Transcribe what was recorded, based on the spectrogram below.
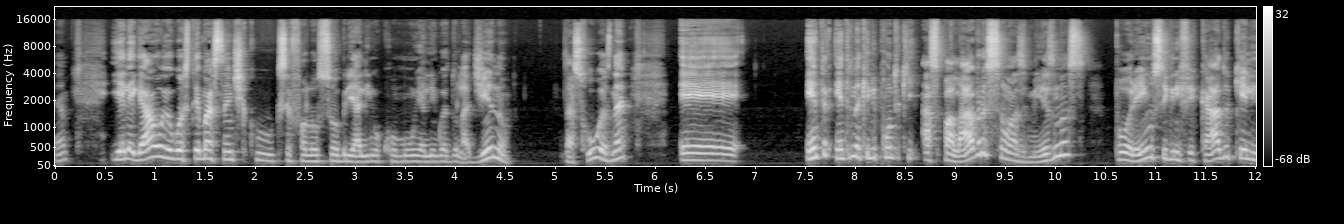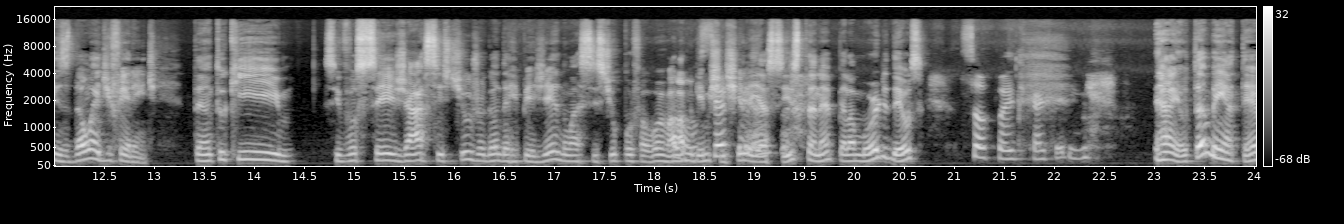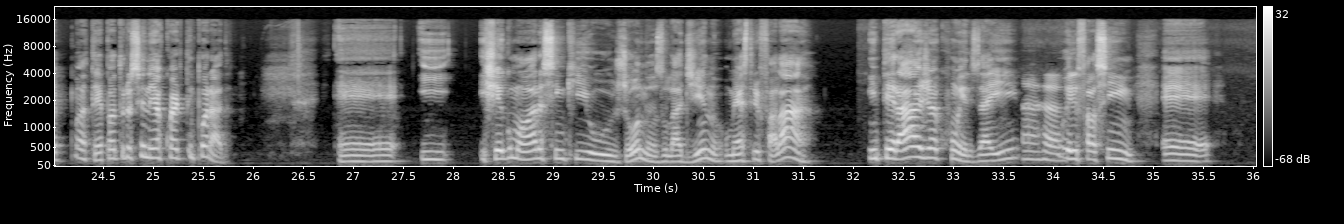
Né? E é legal, eu gostei bastante que você falou sobre a língua comum e a língua do ladino, das ruas, né? É, entra, entra naquele ponto que as palavras são as mesmas, porém o significado que eles dão é diferente. Tanto que se você já assistiu jogando RPG, não assistiu, por favor, vá lá pro Game Chinchilla e assista, né? Pelo amor de Deus. Sou fã de carteirinha. Ah, eu também, até, até patrocinei a quarta temporada. É, e, e, chega uma hora assim que o Jonas, o Ladino, o mestre fala: ah, interaja com eles. Aí uhum. ele fala assim: é,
